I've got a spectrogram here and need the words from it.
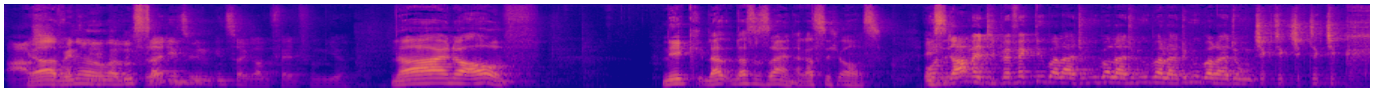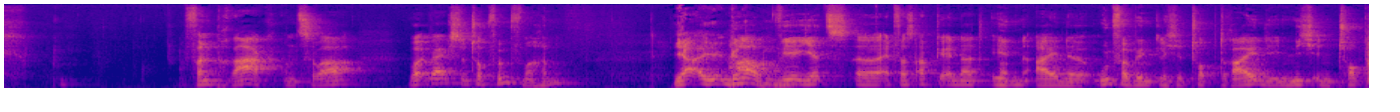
Ja, wenn ihr mal Lust habt. jetzt ein Instagram-Fan von mir. Nein, hör auf. Nick, lass, lass es sein, da raste ich aus. Und damit die perfekte Überleitung, Überleitung, Überleitung, Überleitung. Check, check, check, check, check. Von Prag. Und zwar wollten wir eigentlich eine Top 5 machen. Ja, äh, genau. Haben wir jetzt äh, etwas abgeändert in eine unverbindliche Top 3, die nicht in Top,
